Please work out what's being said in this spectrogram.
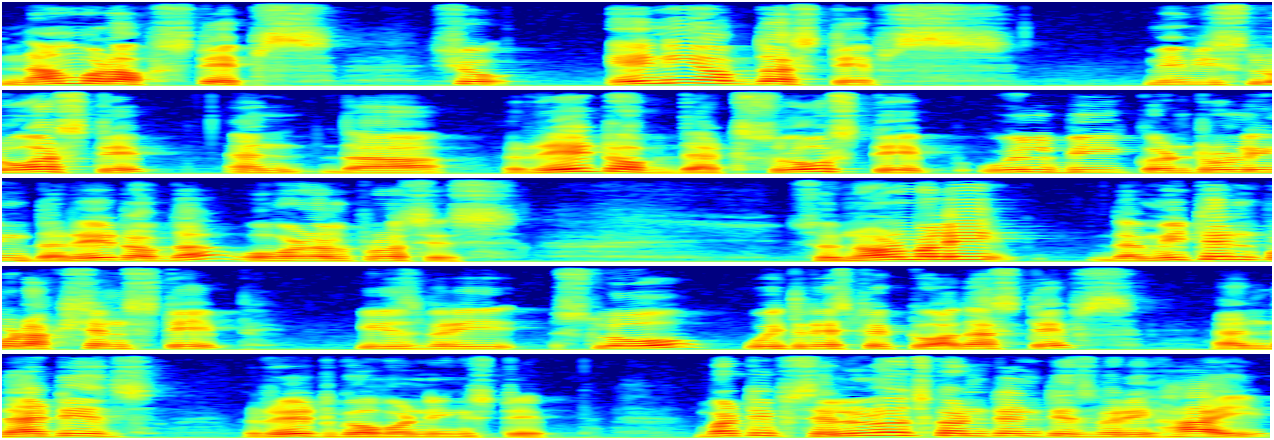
number of steps. So, any of the steps may be slower step and the rate of that slow step will be controlling the rate of the overall process. So, normally the methane production step is very slow with respect to other steps and that is rate governing step. But if cellulose content is very high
